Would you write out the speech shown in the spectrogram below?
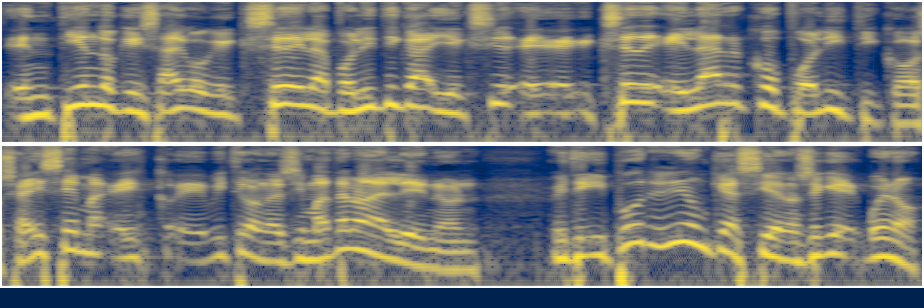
entiendo que es algo que excede la política y excede, eh, excede el arco político. O sea, ese, es, eh, viste, cuando decís mataron a Lennon, ¿viste? y pobre Lennon, ¿qué hacía? No sé qué. Bueno,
